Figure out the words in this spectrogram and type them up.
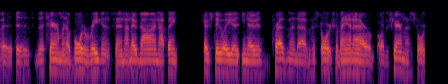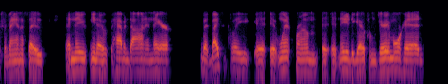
is the chairman of Board of Regents, and I know Don. I think Coach Dooley, uh, you know, is president of Historic Savannah or or the chairman of Historic Savannah. So they knew, you know, having Don in there. But basically, it, it went from it, it needed to go from Jere Morehead,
